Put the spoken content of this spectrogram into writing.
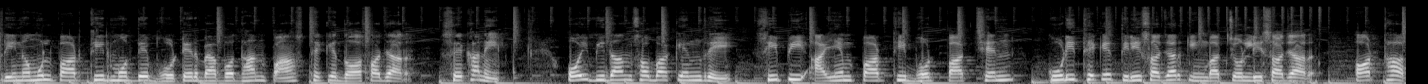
তৃণমূল প্রার্থীর মধ্যে ভোটের ব্যবধান পাঁচ থেকে দশ হাজার, সেখানে ওই বিধানসভা কেন্দ্রে সিপিআইএম প্রার্থী ভোট পাচ্ছেন কুড়ি থেকে তিরিশ হাজার কিংবা চল্লিশ হাজার। অর্থাৎ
